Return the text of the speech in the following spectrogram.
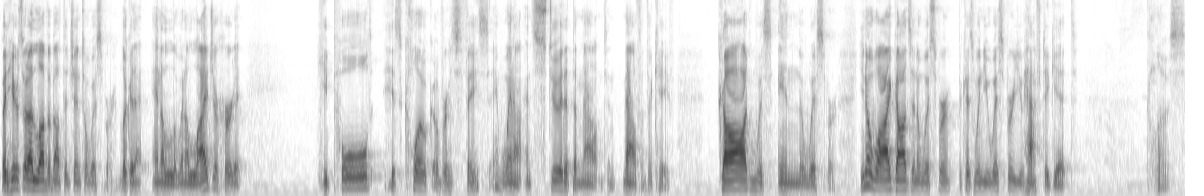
But here's what I love about the gentle whisper. Look at that. And when Elijah heard it, he pulled his cloak over his face and went out and stood at the mountain mouth of the cave. God was in the whisper. You know why God's in a whisper? Because when you whisper, you have to get close.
